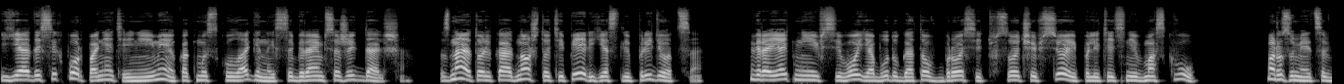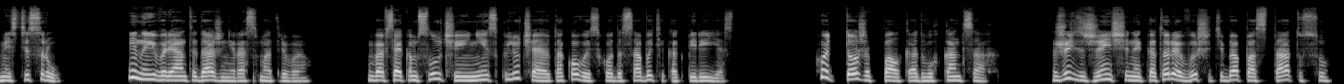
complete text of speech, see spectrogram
я до сих пор понятия не имею, как мы с Кулагиной собираемся жить дальше. Знаю только одно, что теперь, если придется, вероятнее всего, я буду готов бросить в Сочи все и полететь с ней в Москву. Разумеется, вместе с Ру. Иные варианты даже не рассматриваю. Во всяком случае, не исключаю такого исхода событий, как переезд. Хоть тоже палка о двух концах. Жить с женщиной, которая выше тебя по статусу,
